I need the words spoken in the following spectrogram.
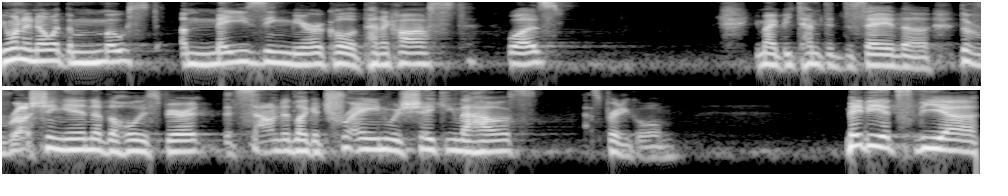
You want to know what the most amazing miracle of Pentecost was? You might be tempted to say the, the rushing in of the Holy Spirit that sounded like a train was shaking the house. That's pretty cool. Maybe it's the, uh,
